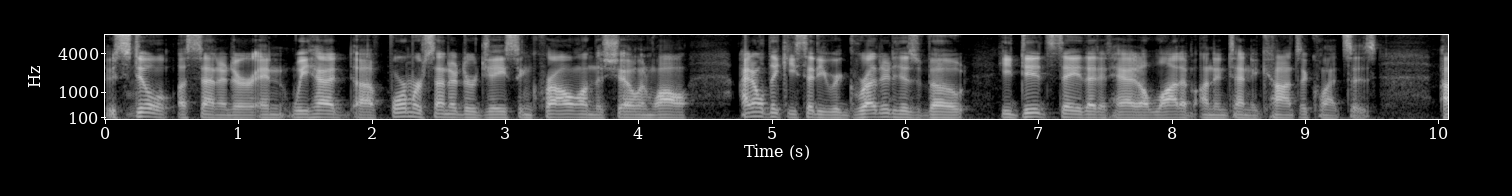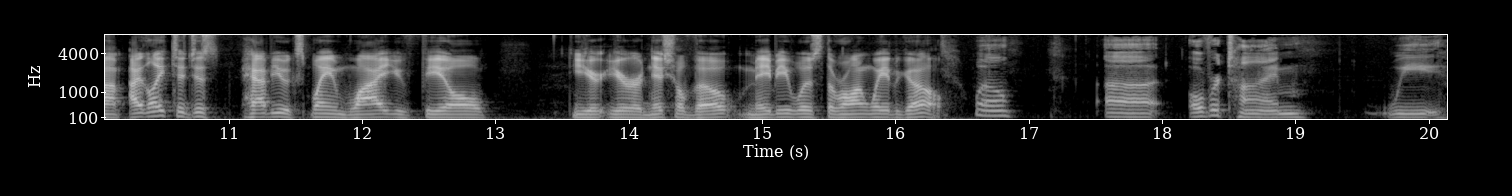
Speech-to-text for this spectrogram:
who's still a senator, and we had uh, former Senator Jason Crowell on the show. And while I don't think he said he regretted his vote, he did say that it had a lot of unintended consequences. Um, I'd like to just have you explain why you feel your your initial vote maybe was the wrong way to go? Well, uh, over time, we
